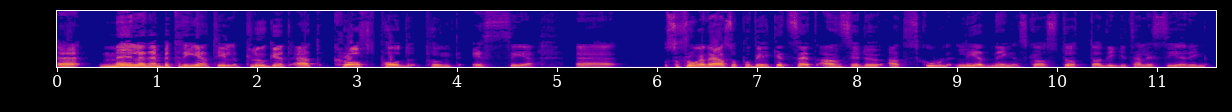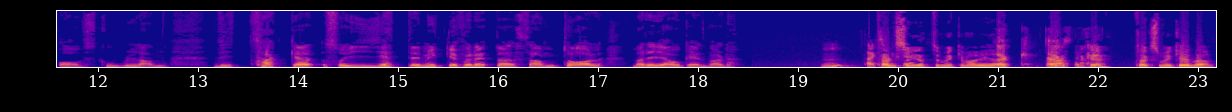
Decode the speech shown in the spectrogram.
Eh, Mejla en mp3 till plugget at craftpod.se. Eh, så frågan är alltså på vilket sätt anser du att skolledning ska stötta digitalisering av skolan? Vi tackar så jättemycket för detta samtal, Maria och Edvard. Mm, tack Tack så mycket. så jättemycket Maria. Tack. Ja, Tack så tack. mycket. Tack så mycket Edvard.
